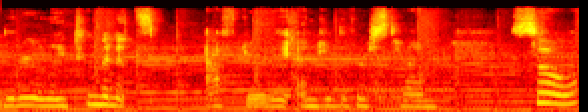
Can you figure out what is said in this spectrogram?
literally two minutes after they entered the first time. So,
